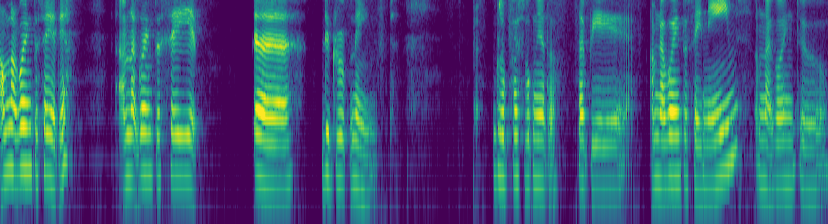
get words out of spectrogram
I'm not going to say it ya. I'm not going to say it uh, the group name. Grup Facebooknya tuh. Tapi I'm not going to say names. I'm not going to.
